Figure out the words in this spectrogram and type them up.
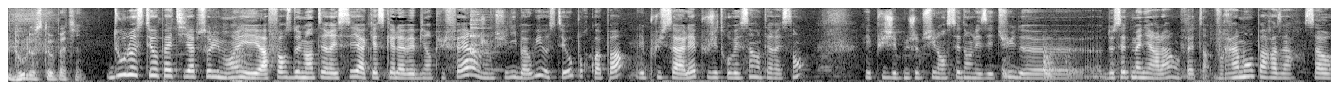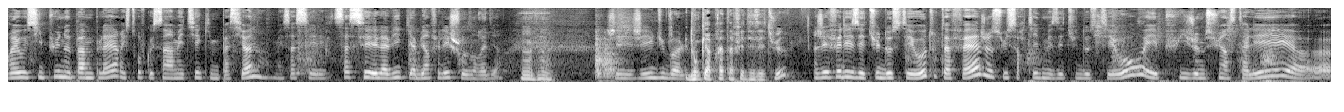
D'où l'ostéopathie. D'où l'ostéopathie, absolument. Et à force de m'intéresser à qu'est-ce qu'elle avait bien pu faire, je me suis dit, bah oui, ostéo, pourquoi pas Et plus ça allait, plus j'ai trouvé ça intéressant. Et puis je me suis lancée dans les études euh, de cette manière-là, en fait, vraiment par hasard. Ça aurait aussi pu ne pas me plaire. Il se trouve que c'est un métier qui me passionne, mais ça, c'est ça, c'est la vie qui a bien fait les choses, on va dire. J'ai j'ai eu du bol. Donc après, tu as fait tes études J'ai fait des études d'ostéo, tout à fait. Je suis sortie de mes études d'ostéo et puis je me suis installée euh,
